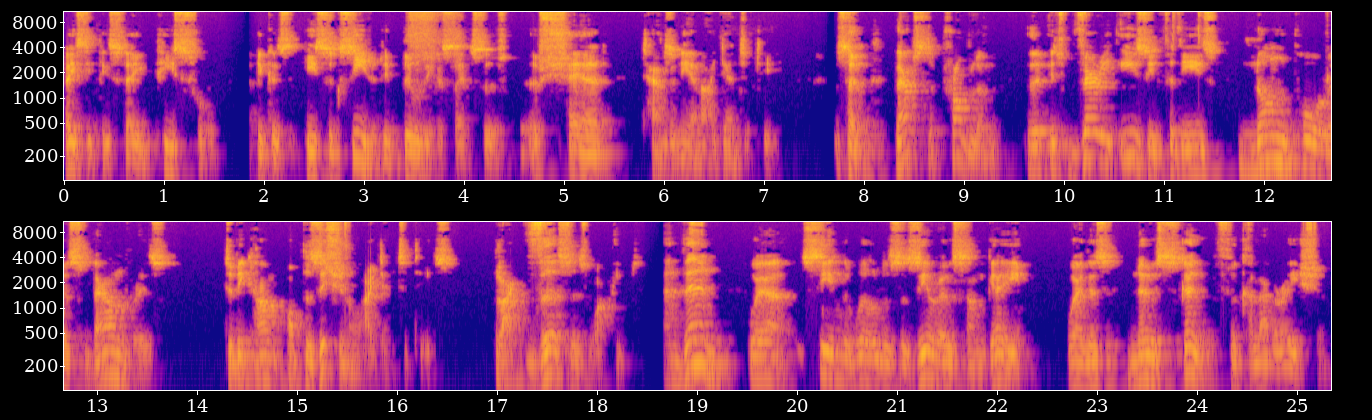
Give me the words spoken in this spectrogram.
basically stayed peaceful because he succeeded in building a sense of, of shared Tanzanian identity. So that's the problem that it's very easy for these non-porous boundaries to become oppositional identities, black versus white. And then we're seeing the world as a zero sum game where there's no scope for collaboration.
